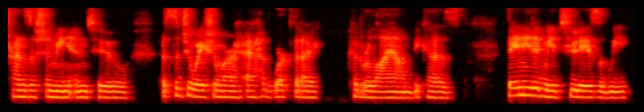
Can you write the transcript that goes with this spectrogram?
transition me into a situation where I had work that I could rely on because they needed me two days a week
